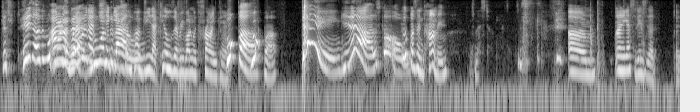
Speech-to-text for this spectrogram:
Just hit the other. I don't know. Whatever that. You chick is from PUBG that kills everyone with frying pan. Hoopa. Hoopa. Dang. Yeah. Let's go. Hoopa's uncommon. It's messed up. Um, and I guess it is a, a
